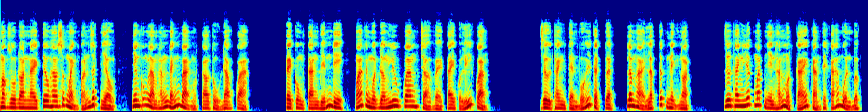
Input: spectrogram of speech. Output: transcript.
Mặc dù đoàn này tiêu hao sức mạnh quán rất nhiều, nhưng cũng làm hắn đánh bại một cao thủ đạo quả. Cây cùng tan biến đi, hóa thành một đường lưu quang trở về tay của Lý Quảng. Dư Thanh tiền bối thật tuyệt, Lâm Hải lập tức nịnh nọt. Dư Thanh liếc mắt nhìn hắn một cái cảm thấy khá buồn bực.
